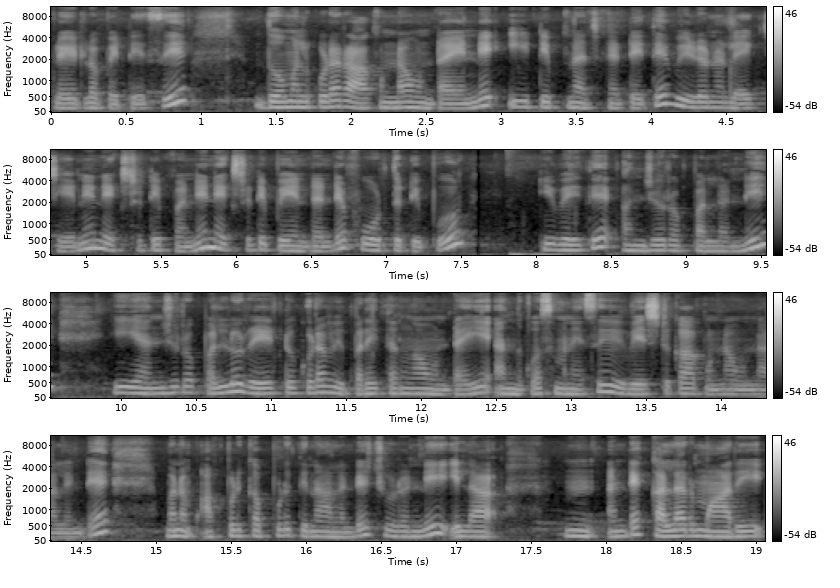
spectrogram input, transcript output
ప్లేట్లో పెట్టేసి దోమలు కూడా రాకుండా ఉంటాయండి. ఈ టిప్ నచ్చినట్టయితే వీడియోను లైక్ చేయండి. నెక్స్ట్ టిప్ అండి. నెక్స్ట్ టిప్ ఏంటంటే ఫోర్త్ టిప్పు ఇవైతే అంజూర పళ్ళు అండి ఈ అంజూర పళ్ళు రేటు కూడా విపరీతంగా ఉంటాయి. అందుకోసం అనేసి వేస్ట్ కాకుండా ఉండాలంటే మనం అప్పటికప్పుడు తినాలంటే చూడండి ఇలా అంటే కలర్ మారి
